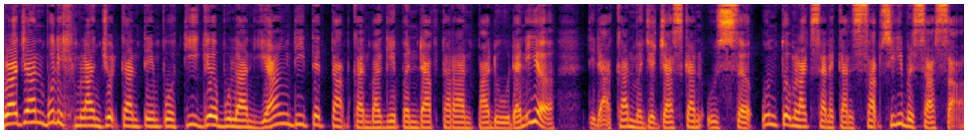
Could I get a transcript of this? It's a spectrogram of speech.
Kerajaan boleh melanjutkan tempoh tiga bulan yang ditetapkan bagi pendaftaran padu dan ia tidak akan menjejaskan usaha untuk melaksanakan subsidi bersasar.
